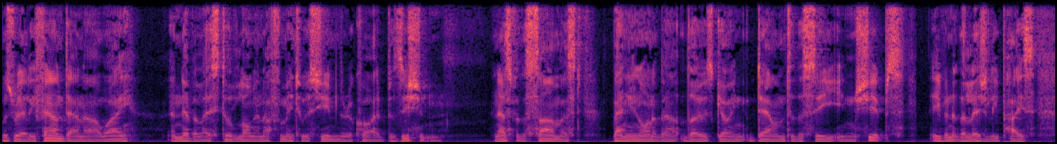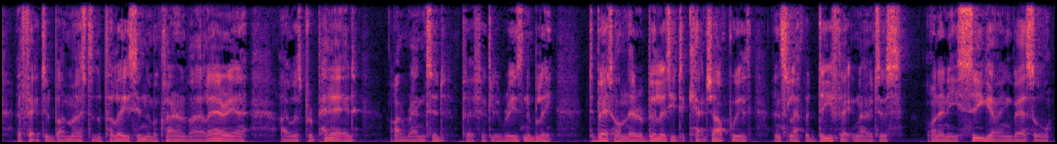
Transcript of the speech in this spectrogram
was rarely found down our way and never lay still long enough for me to assume the required position? And as for the psalmist banging on about those going down to the sea in ships, even at the leisurely pace affected by most of the police in the McLaren Vale area, I was prepared, I ranted, perfectly reasonably, to bet on their ability to catch up with and slap a defect notice on any seagoing vessel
